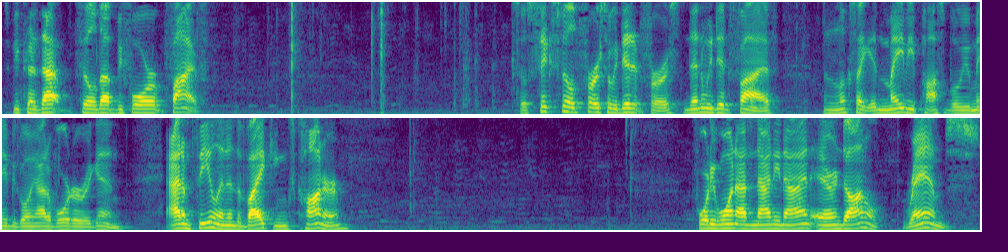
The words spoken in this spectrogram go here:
it's because that filled up before five. So six filled first, so we did it first. Then we did five. And looks like it may be possible we may be going out of order again. Adam Thielen in the Vikings. Connor. 41 out of 99. Aaron Donald. Rams.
